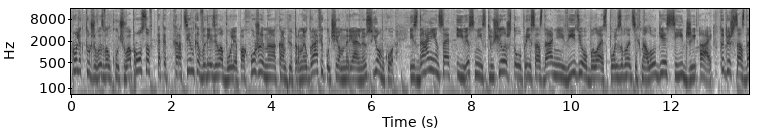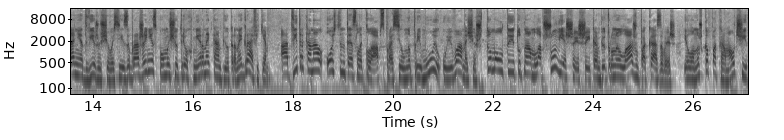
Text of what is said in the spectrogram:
Ролик тут же вызвал кучу вопросов, так как картинка выглядела более похожей на компьютерную графику, чем на реальную съемку. Издание Inside Evis не исключило, что при создании видео была использована технология CGI, то бишь создание движущегося изображения с помощью трехмерной компьютерной графики. А твиттер-канал Austin Tesla Club спросил напрямую у Иваныча, что, мол, ты тут нам лапшу лапшу вешаешь и компьютерную лажу показываешь. Илонушка пока молчит.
